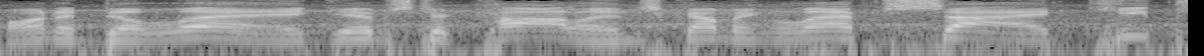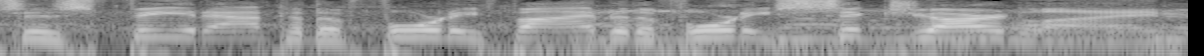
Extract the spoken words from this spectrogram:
on a delay gives to Collins coming left side, keeps his feet out to the 45 to the 46 yard line.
